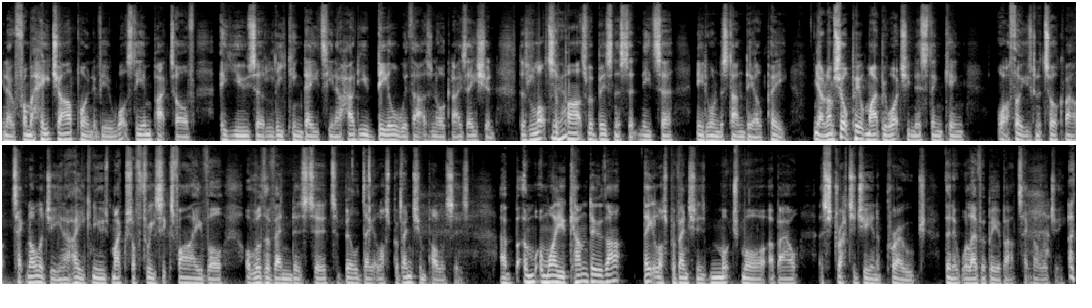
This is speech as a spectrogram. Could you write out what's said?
You know, from a HR point of view, what's the impact of a user leaking data? You know, how do you deal with that as an organization? There's lots yeah. of parts of a business that need to need to understand DLP. You know, and I'm sure people might be watching this thinking, well, I thought you was going to talk about technology, you know, how you can use Microsoft 365 or, or other vendors to, to build data loss prevention policies. Uh, and, and why you can do that, data loss prevention is much more about a strategy and approach than it will ever be about technology. I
